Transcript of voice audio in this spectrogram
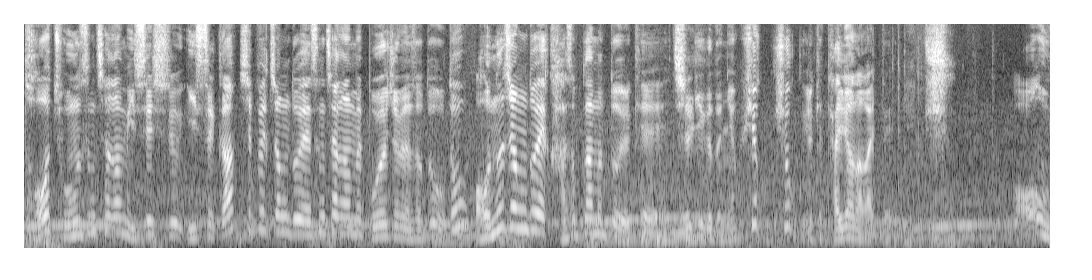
더 좋은 승차감이 있을 수 있을까 싶을 정도의 승차감을 보여주면서도 또 어느 정도의 가속감은 또 이렇게 즐기거든요. 휙휙 이렇게 달려나갈 때. 슉. 어우.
